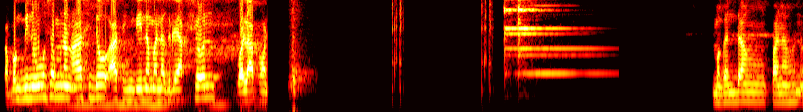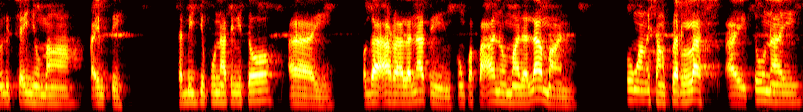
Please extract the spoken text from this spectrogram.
Kapag binuhusan mo ng asido at hindi naman nagreaksyon, wala pong Magandang panahon ulit sa inyo mga ka-MT. Sa video po natin ito ay pag-aaralan natin kung papaano malalaman kung ang isang perlas ay tunay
